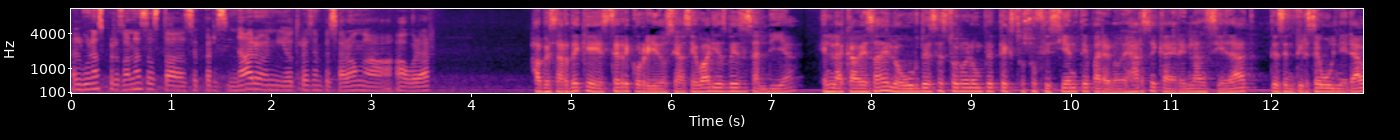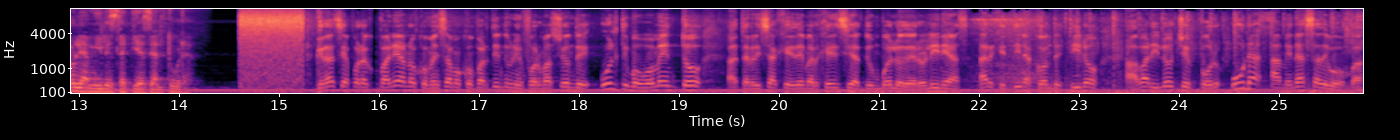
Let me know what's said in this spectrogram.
Algunas personas hasta se persinaron y otras empezaron a, a orar. A pesar de que este recorrido se hace varias veces al día, en la cabeza de Lourdes esto no era un pretexto suficiente para no dejarse caer en la ansiedad de sentirse vulnerable a miles de pies de altura. Gracias por acompañarnos. Comenzamos compartiendo una información de último momento. Aterrizaje de emergencia de un vuelo de aerolíneas argentinas con destino a Bariloche por una amenaza de bomba.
